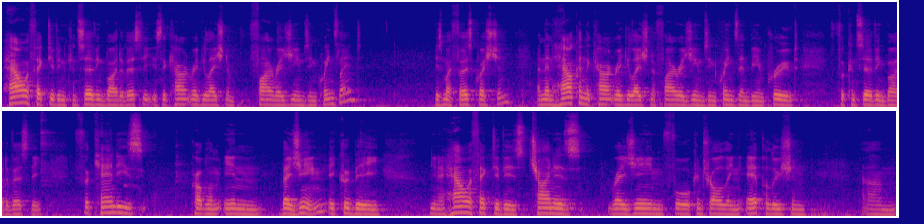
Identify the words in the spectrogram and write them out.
how effective in conserving biodiversity is the current regulation of fire regimes in Queensland? Is my first question. And then how can the current regulation of fire regimes in Queensland be improved for conserving biodiversity. For Candy's problem in Beijing, it could be, you know, how effective is China's regime for controlling air pollution um,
